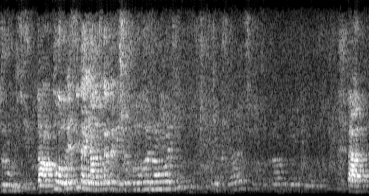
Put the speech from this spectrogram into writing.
Друзів. Так, добре, сідай, Яночка, тобі що сподобалось на уроці? Так,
